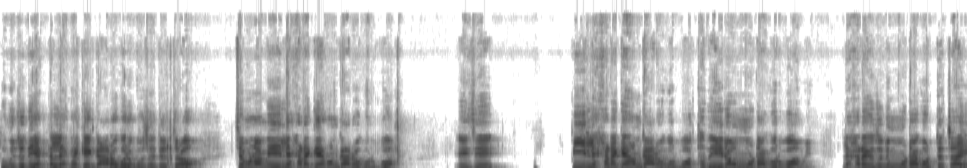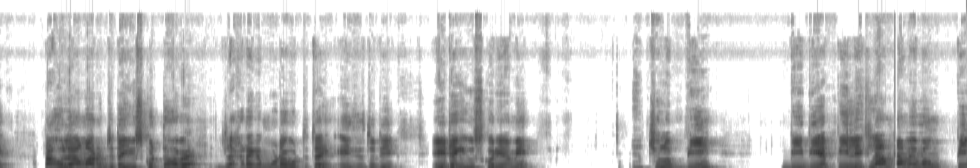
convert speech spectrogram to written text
তুমি যদি একটা লেখাকে গাঢ় করে বোঝাতে চাও, যেমন আমি এই লেখাটাকে এখন গাঢ় করব, এই যে পি লেখাটাকে এখন গাঢ় করব, অর্থাৎ এইরকম মোটা করব আমি। লেখাটাকে যদি মোটা করতে চাই, তাহলে আমার যেটা ইউজ করতে হবে, লেখাটাকে মোটা করতে চাই, এই যে যদি এইটাকে ইউজ করি আমি হচ্ছে হলো বি বি দিয়ে পি লিখলাম এবং পি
